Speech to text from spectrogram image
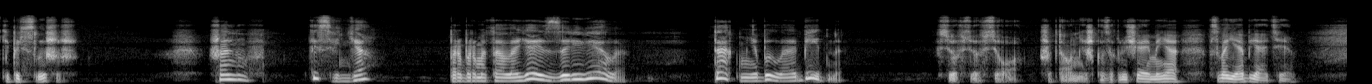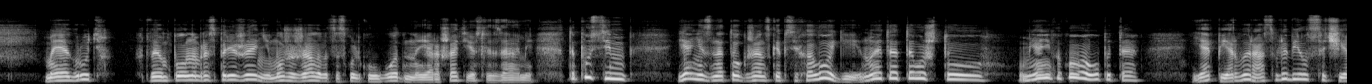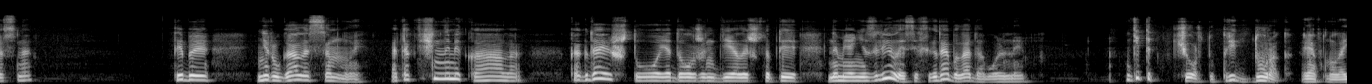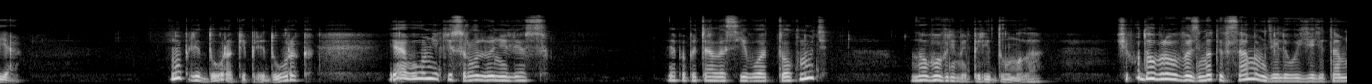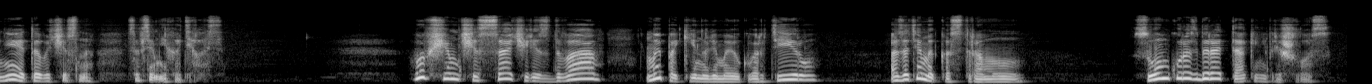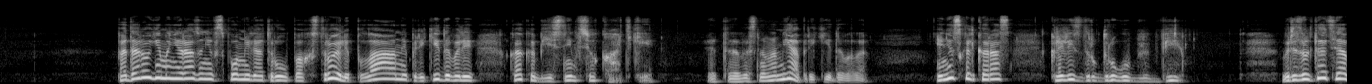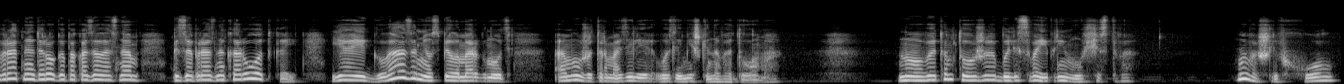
«Теперь слышишь?» «Шальнов, ты свинья?» Пробормотала я и заревела. Так мне было обидно. «Все, все, все», — шептал Мишка, заключая меня в свои объятия. «Моя грудь в твоем полном распоряжении. Можешь жаловаться сколько угодно и орошать ее слезами. Допустим, я не знаток женской психологии, но это от того, что у меня никакого опыта. Я первый раз влюбился, честно. Ты бы не ругалась со мной» а тактично намекала, когда и что я должен делать, чтобы ты на меня не злилась и всегда была довольной. «Иди ты к черту, придурок!» — рявкнула я. «Ну, придурок и придурок. Я в умники сроду не лез». Я попыталась его оттолкнуть, но вовремя передумала. Чего доброго возьмет и в самом деле уедет, а мне этого, честно, совсем не хотелось. В общем, часа через два... Мы покинули мою квартиру, а затем и Кострому. Сумку разбирать так и не пришлось. По дороге мы ни разу не вспомнили о трупах, строили планы, прикидывали, как объясним все Катьке. Это в основном я прикидывала. И несколько раз клялись друг другу в любви. В результате обратная дорога показалась нам безобразно короткой. Я и глазом не успела моргнуть, а мы уже тормозили возле Мишкиного дома. Но в этом тоже были свои преимущества. Мы вошли в холл.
